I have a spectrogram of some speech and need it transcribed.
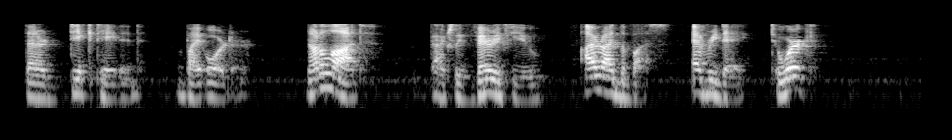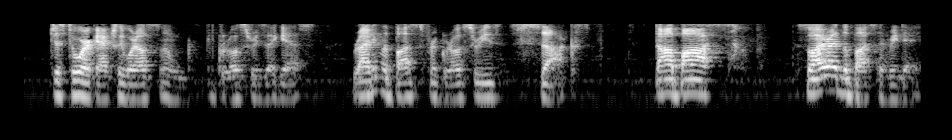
that are dictated by order. Not a lot, actually, very few. I ride the bus every day to work, just to work, actually. Where else? Oh, groceries, I guess. Riding the bus for groceries sucks. The bus. So I ride the bus every day.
